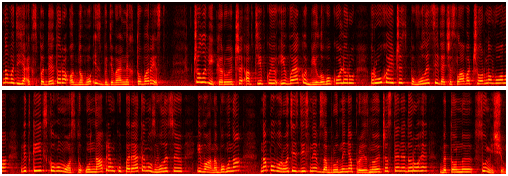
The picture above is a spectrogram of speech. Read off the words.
на водія експедитора одного із будівельних товариств. Чоловік, керуючи автівкою Івеко білого кольору, рухаючись по вулиці В'ячеслава Чорновола від Київського мосту у напрямку перетину з вулицею Івана Богуна, на повороті здійснив забруднення проїзної частини дороги бетонною сумішю.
